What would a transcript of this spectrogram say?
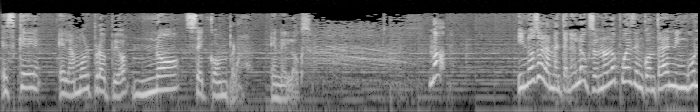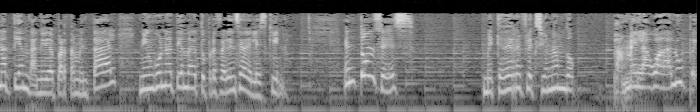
es que el amor propio no se compra en el Oxxo. No. Y no solamente en el Oxxo, no lo puedes encontrar en ninguna tienda, ni departamental, ninguna tienda de tu preferencia de la esquina. Entonces, me quedé reflexionando, Pamela Guadalupe,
